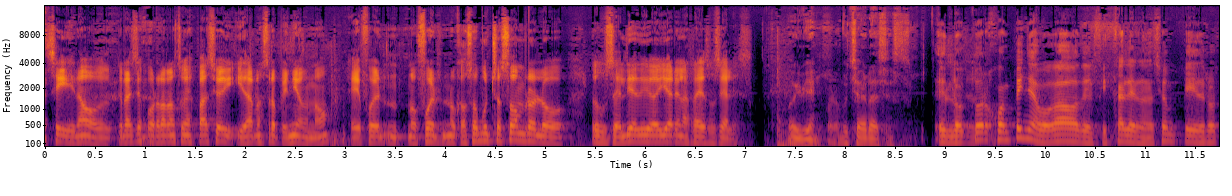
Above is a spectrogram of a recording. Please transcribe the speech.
Sí, no, gracias por darnos un espacio y, y dar nuestra opinión, ¿no? Eh, fue, nos, fue, nos causó mucho asombro lo, lo que sucedió el día de ayer en las redes sociales. Muy bien, muchas gracias. El doctor Juan Peña, abogado del fiscal de la Nación, Pedro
